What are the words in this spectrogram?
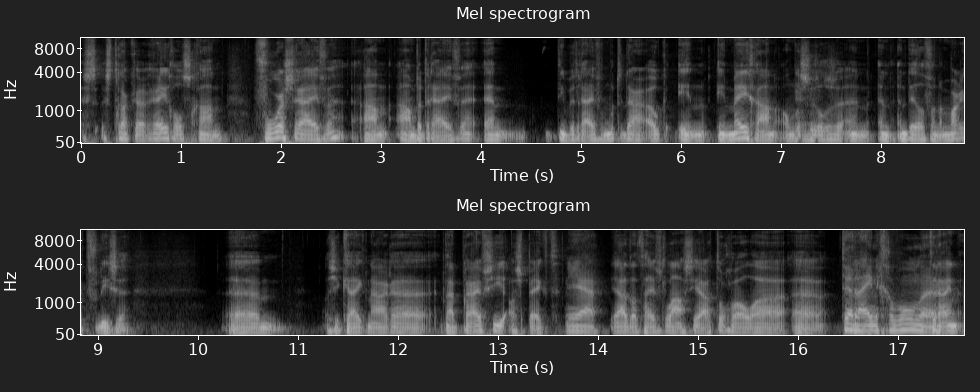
strakke regels gaan voorschrijven aan, aan bedrijven. En die bedrijven moeten daar ook in, in meegaan, anders zullen ze een, een, een deel van de markt verliezen. Ehm, als je kijkt naar, naar het privacy-aspect, Ja, ja, dat heeft het laatste jaar toch wel terrein gewonnen. terrein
